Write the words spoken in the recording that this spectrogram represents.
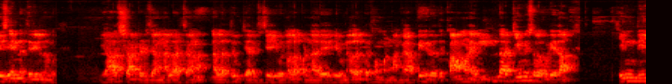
டிசைன்னு தெரியல நமக்கு. யார் ஷாட் அடிச்சாங்க நல்லா அடிச்சாங்க நல்லா திருப்தியாக இருந்துச்சு இவர் நல்லா பண்ணாரு இவங்க நல்லா பெர்ஃபார்ம் பண்ணாங்க அப்படிங்கிறது காமனாக எல்லா டீமும் சொல்லக்கூடியதான் ஹிந்தி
